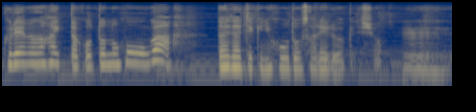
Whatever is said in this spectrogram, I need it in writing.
クレームが入ったことの方が大々的に報道されるわけでしょ？うん。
